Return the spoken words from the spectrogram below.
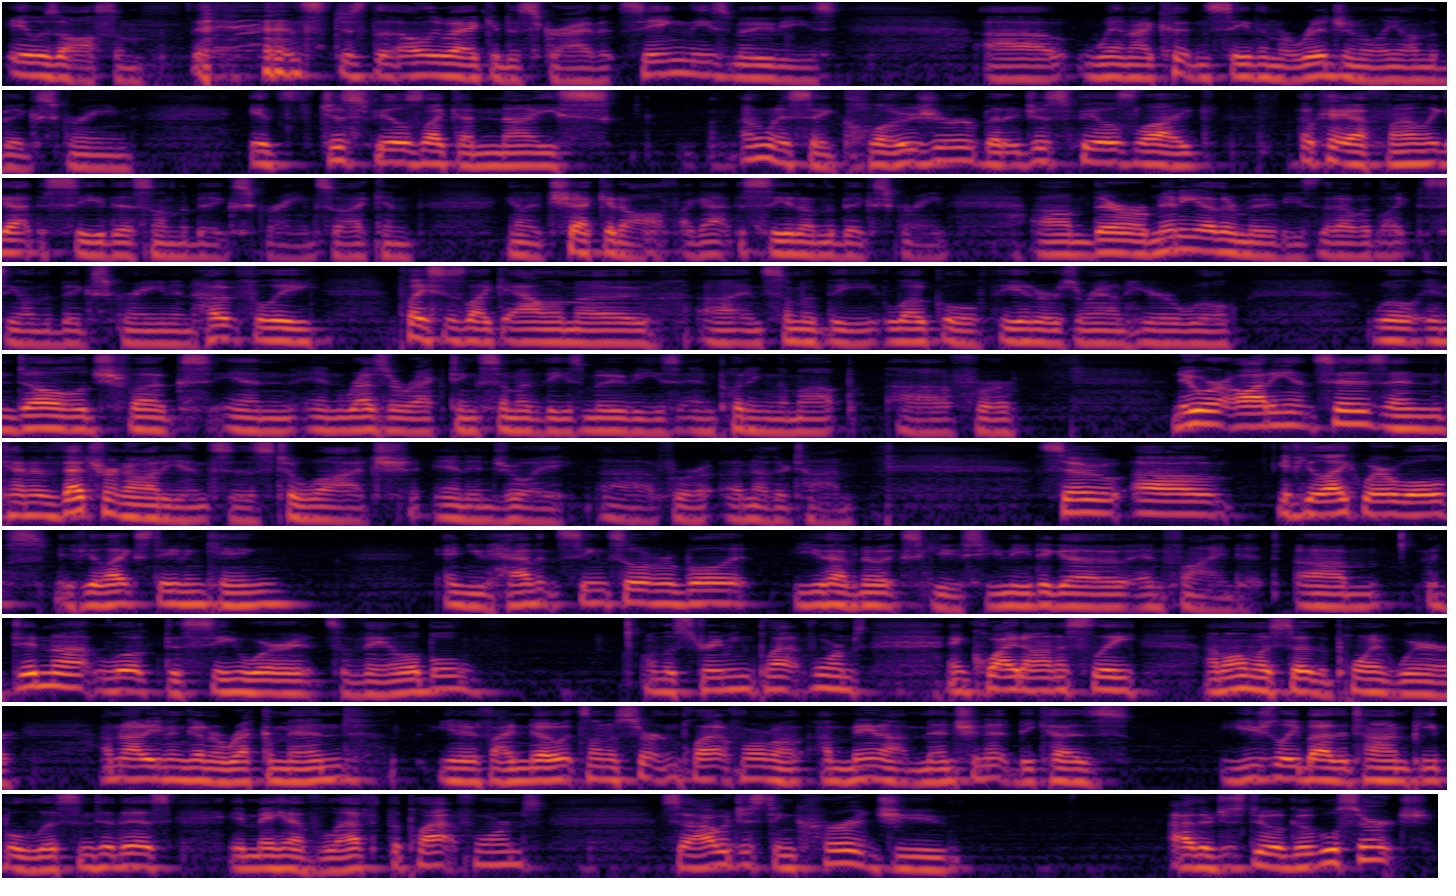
it was awesome. it's just the only way I can describe it. Seeing these movies uh, when I couldn't see them originally on the big screen, it just feels like a nice, I don't want to say closure, but it just feels like, okay, I finally got to see this on the big screen, so I can, you know, check it off. I got to see it on the big screen. Um, there are many other movies that I would like to see on the big screen, and hopefully, places like Alamo uh, and some of the local theaters around here will will indulge folks in in resurrecting some of these movies and putting them up uh, for newer audiences and kind of veteran audiences to watch and enjoy uh, for another time. So, uh, if you like werewolves, if you like Stephen King, and you haven't seen Silver Bullet, you have no excuse. You need to go and find it. Um, I did not look to see where it's available on the streaming platforms. And quite honestly, I'm almost at the point where I'm not even going to recommend. You know, if I know it's on a certain platform, I, I may not mention it because usually by the time people listen to this, it may have left the platforms. So I would just encourage you either just do a Google search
